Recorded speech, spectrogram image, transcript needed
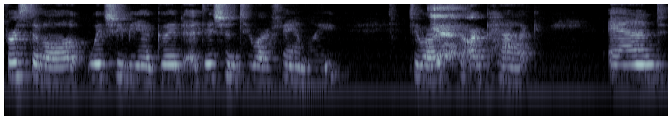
first of all, would she be a good addition to our family, to our yeah. our pack, and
